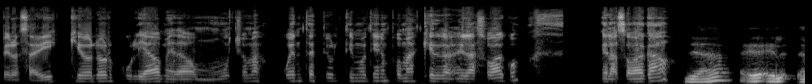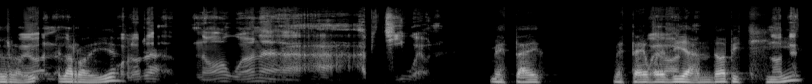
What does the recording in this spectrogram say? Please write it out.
Pero ¿sabéis qué olor culiado me he dado mucho más cuenta este último tiempo, más que el, el asobaco? El asobacado. ¿Ya? ¿El, el, el rodi- Weón, la rodilla? Olor a. No, weón, a, a, a pichí, weón. ¿Me estáis me estáis Weón, a Pichí? no te-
